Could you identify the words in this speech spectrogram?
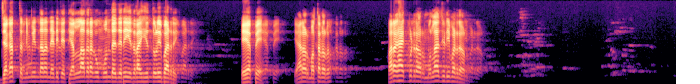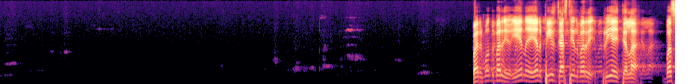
ಜಗತ್ತು ನಿಮ್ಮಿಂದನ ನಡಿತೈತಿ. ಎಲ್ಲದ್ರಾಗ ಮುಂದಿರಿ ಇದ್ರಾಗ ಹಿಂದುಳಿಬಾಡ್ರಿ ಏ ಅಪ್ಪೆ, ಯಾರವ್ರು ಮಾತಾಡೋರು? ಹೊರಗೆ ಹಾಕ್ಬಿಡ್ರಿ ಅವ್ರು ಮುಲಾಜ್ ಹಿಡಿಬೇಡ್ರಿ ಅವ್ರು. ಬರ್ರಿ, ಮುಂದೆ ಬರ್ರಿ. ಏನು ಏನು ಫೀಸ್ ಜಾಸ್ತಿ ಇಲ್ಲ ಬರ್ರಿ. ಫ್ರೀ ಐತಿ ಎಲ್ಲ ಬಸ್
